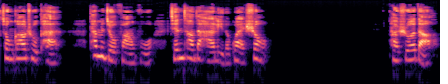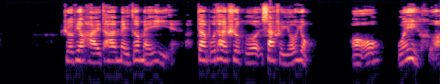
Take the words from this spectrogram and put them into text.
从高处看。他们就仿佛潜藏在海里的怪兽。他说道：“这片海滩美则美矣，但不太适合下水游泳。”哦，为何？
